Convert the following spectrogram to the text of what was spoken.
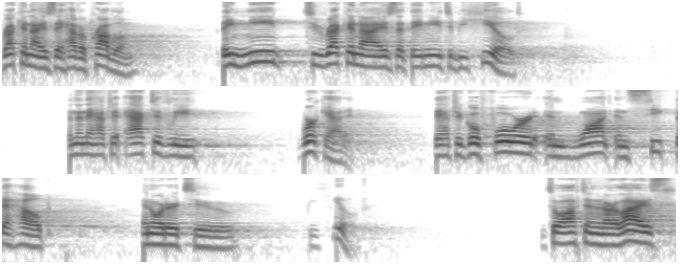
recognize they have a problem. They need to recognize that they need to be healed. And then they have to actively work at it. They have to go forward and want and seek the help in order to be healed. So often in our lives,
